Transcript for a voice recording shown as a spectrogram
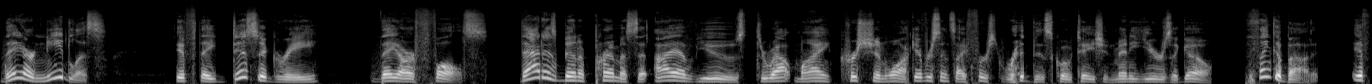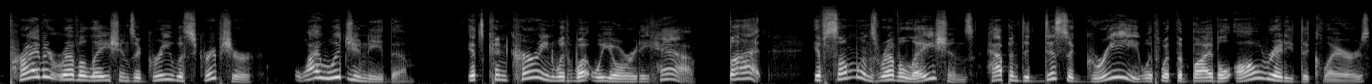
they are needless. If they disagree, they are false. That has been a premise that I have used throughout my Christian walk ever since I first read this quotation many years ago. Think about it. If private revelations agree with Scripture, why would you need them? It's concurring with what we already have. But if someone's revelations happen to disagree with what the Bible already declares,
